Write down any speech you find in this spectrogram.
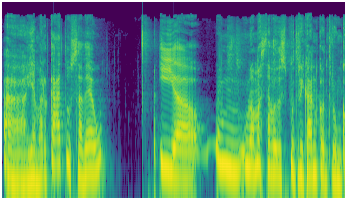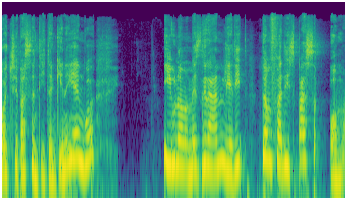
uh, i a Mercat, ho sabeu, i uh, un, un home estava despotricant contra un cotxe, va sentit en quina llengua, i un home més gran li ha dit t'enfadis pas, home.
